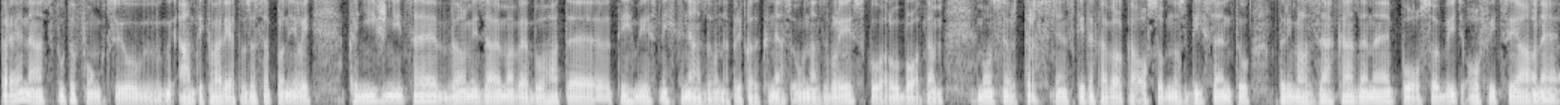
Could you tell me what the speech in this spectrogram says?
pre nás túto funkciu antikvariatu zasa plnili knižnice, veľmi zaujímavé, bohaté tých miestnych kňazov. Napríklad kňaz u nás v Liesku, alebo bola tam monsignor Trstenský, taká veľká osobnosť disentu, ktorý mal zakázané pôsobiť oficiálne,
